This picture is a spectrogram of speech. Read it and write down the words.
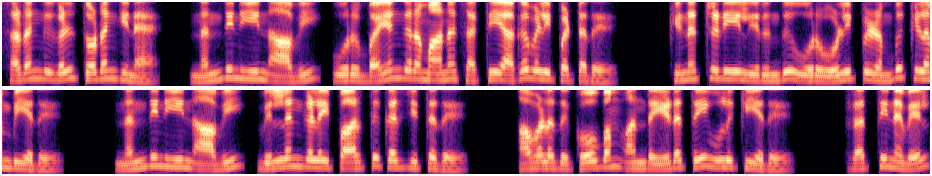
சடங்குகள் தொடங்கின. நந்தினியின் ஆவி ஒரு பயங்கரமான சக்தியாக வெளிப்பட்டது. கிணற்றடியில் இருந்து ஒரு ஒளிப்பிழம்பு கிளம்பியது. நந்தினியின் ஆவி வில்லன்களை பார்த்து கர்ஜித்தது. அவளது கோபம் அந்த இடத்தை உலுக்கியது. ரத்தினவேல்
